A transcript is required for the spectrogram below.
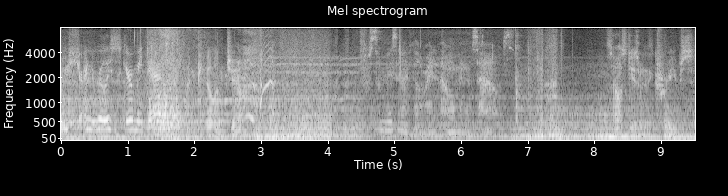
program, boy. Trying to really scare me, Dad. Kill him, Jim. For some reason, I feel right at home in this house. This house gives me the creeps. Go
